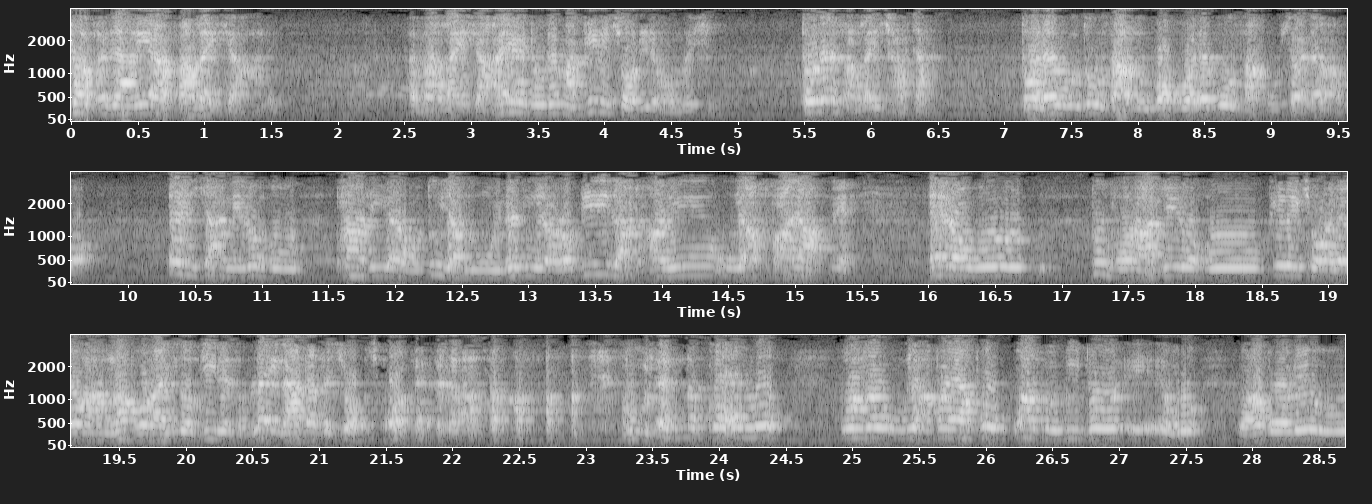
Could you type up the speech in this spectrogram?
တော့ဖျံလေးကပါလိုက်ရှာတယ်အပါလိုက်ရှာအဲတို့ထဲမှာကိရိချော်လေးတော့မရှိတို့လည်းဆောင်လိုက်ချာကြတော်လည်းဟိုသူ့သာသူပေါ့ပေါ်လည်းကိုယ်သာဟိုရှာကြတာပေါ့အဲရှာနေတော့ဟိုဖာဒီကဟိုသူ့ရောင်လူဝင်နေတူတော့ပြီးတာခါရင်းဦးရဖာရနဲ့အဲတော့ဟိုသူ့ပေါ်လာပြီးတော့ဟိုကိရိချော်လည်းငါပေါ်လာပြီးတော့ပြီးတယ်ဆိုလိုက်လာတာတော့ချော့ချော့တယ်ဟိုလည်းမ ကိုယ်ကဦးရပါရပုတ်သွားလို့ဒီတို့ဟိုဘာပေါ်လေးဟို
